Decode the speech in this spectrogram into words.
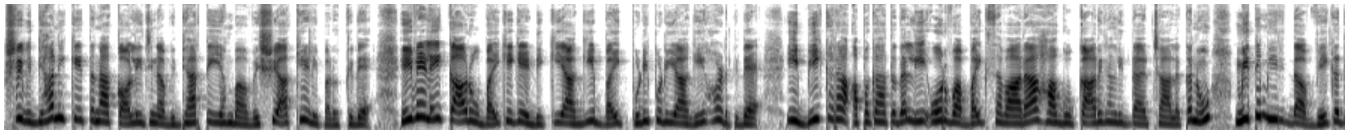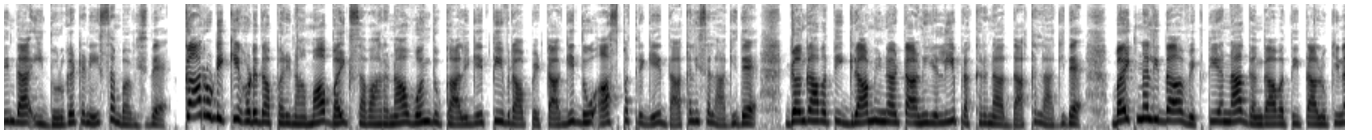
ಶ್ರೀ ವಿದ್ಯಾನಿಕೇತನ ಕಾಲೇಜಿನ ವಿದ್ಯಾರ್ಥಿ ಎಂಬ ವಿಷಯ ಕೇಳಿಬರುತ್ತಿದೆ. ಈ ವೇಳೆ ಕಾರು ಬೈಕಿಗೆ ಡಿಕ್ಕಿಯಾಗಿ ಬೈಕ್ ಪುಡಿಪುಡಿಯಾಗಿ ಹೊಡೆದಿದೆ. ಈ ಭೀಕರ ಅಪಘಾತದಲ್ಲಿ ಓರ್ವ ಬೈಕ್ ಸವಾರ ಹಾಗೂ ಕಾರಿನಲ್ಲಿದ್ದ ಚಾಲಕನು ಮಿತಿ ಮೀರಿದ್ದ ವೇಗದಿಂದ ಈ ದುರ್ಘಟನೆ ಸಂಭವಿಸಿದೆ ಕಾರು ಡಿಕ್ಕಿ ಹೊಡೆದ ಪರಿಣಾಮ ಬೈಕ್ ಸವಾರನ ಒಂದು ಕಾಲಿಗೆ ತೀವ್ರ ಪೆಟ್ಟಾಗಿದ್ದು ಆಸ್ಪತ್ರೆಗೆ ದಾಖಲಿಸಲಾಗಿದೆ ಗಂಗಾವತಿ ಗ್ರಾಮೀಣ ಠಾಣೆಯಲ್ಲಿ ಪ್ರಕರಣ ದಾಖಲಾಗಿದೆ ಬೈಕ್ನಲ್ಲಿದ್ದ ವ್ಯಕ್ತಿಯನ್ನ ಗಂಗಾವತಿ ತಾಲೂಕಿನ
